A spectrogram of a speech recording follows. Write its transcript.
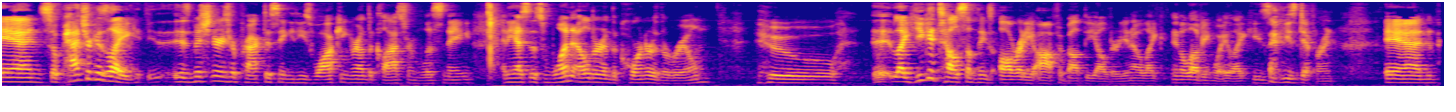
And so Patrick is like, his missionaries are practicing, and he's walking around the classroom listening. And he has this one elder in the corner of the room, who, eh, like, you could tell something's already off about the elder. You know, like in a loving way. Like he's he's different. And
